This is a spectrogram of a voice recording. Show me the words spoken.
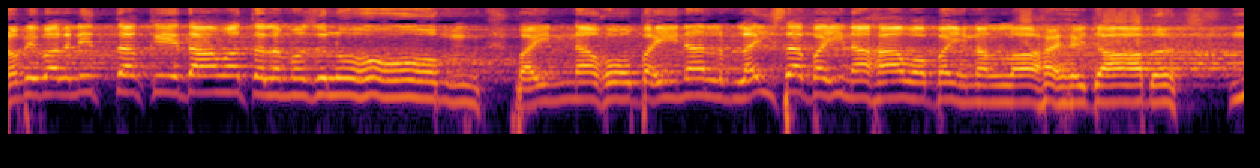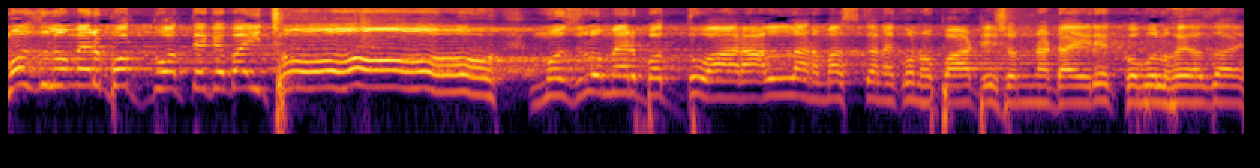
নবী বলেন, ইত্তাকি দাওয়াতুল মাজলুম, বাইনাহু বাইনাল, লাইসা বাইনাহা ওয়া বাইনাল্লাহ হিজাব। মজলুমের বদুয়া থেকে বাইছো। মজলুমের বদুয়া আর আল্লাহর মাঝখানে কোনো পার্টিশন না, ডাইরেক্ট কবুল হয়ে যায়।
